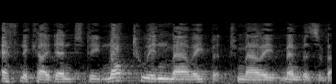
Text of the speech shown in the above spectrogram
ethnic identity, not to in-marry, but to marry members of uh,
